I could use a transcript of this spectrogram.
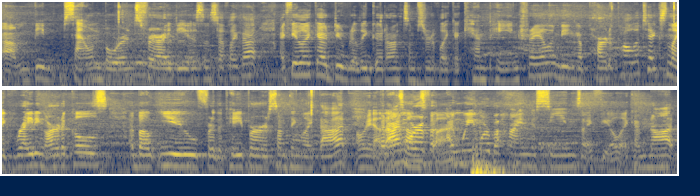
um, be soundboards for ideas and stuff like that. I feel like I would do really good on some sort of like a campaign trail and being a part of politics and like writing articles about you for the paper or something like that. Oh, yeah, but that I'm more of a. I'm way more behind the scenes. I feel like I'm not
